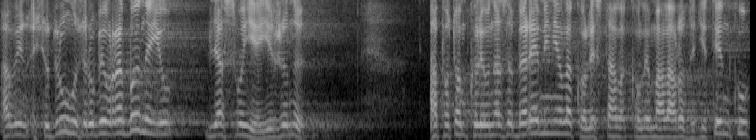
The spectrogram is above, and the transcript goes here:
а він цю другу зробив рабинею для своєї жени. А потім, коли вона забеременіла, коли стала, коли мала роди дітинку,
